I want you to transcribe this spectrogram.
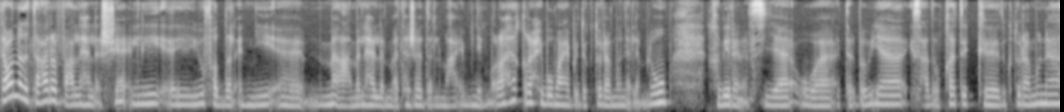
دعونا نتعرف على هالأشياء اللي يفضل أني ما أعملها لما أتجادل مع ابني المراهق رحبوا معي بالدكتوره منى لمنوم خبيرة نفسية يسعد أوقاتك دكتورة منى.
